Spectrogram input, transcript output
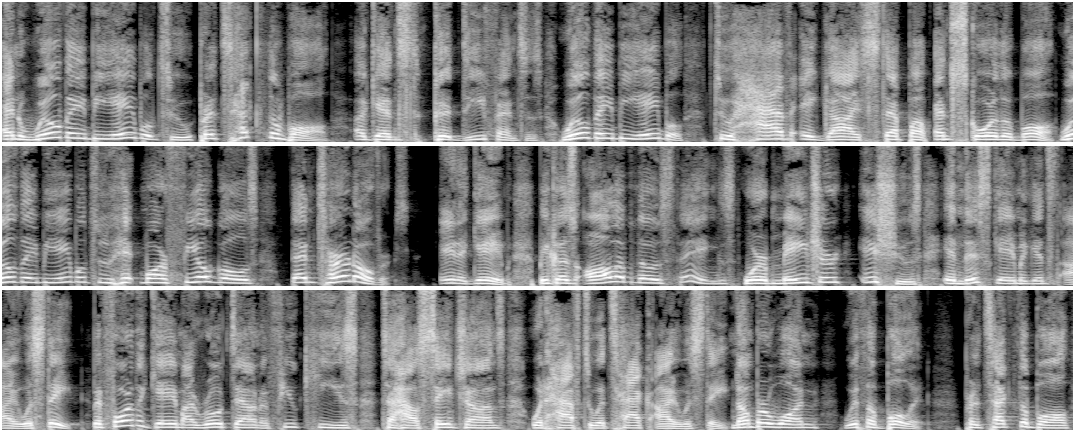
And will they be able to protect the ball against good defenses? Will they be able to have a guy step up and score the ball? Will they be able to hit more field goals than turnovers? in a game because all of those things were major issues in this game against Iowa State. Before the game, I wrote down a few keys to how St. John's would have to attack Iowa State. Number one, with a bullet. Protect the ball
